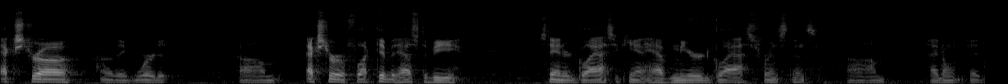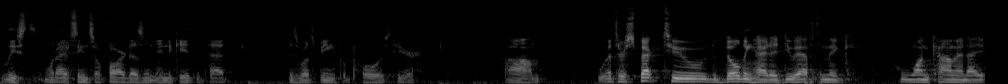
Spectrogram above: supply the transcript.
extra, how do they word it? Um, extra reflective, it has to be standard glass, you can't have mirrored glass, for instance. Um, I don't, at least what I've seen so far doesn't indicate that that is what's being proposed here. Um, with respect to the building height, I do have to make one comment. I,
